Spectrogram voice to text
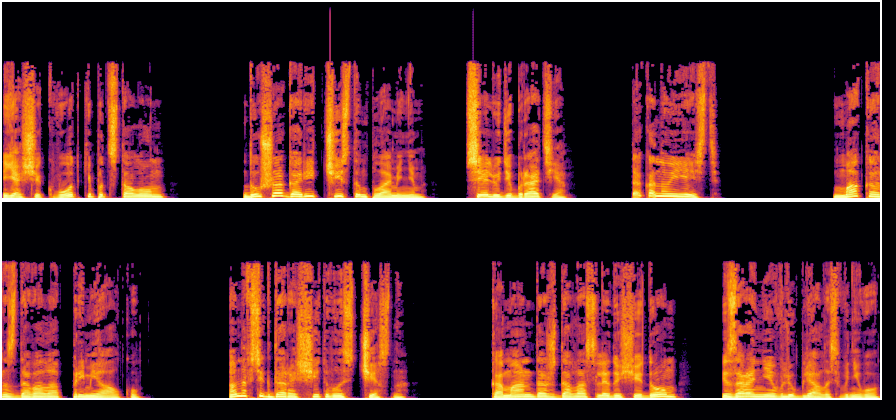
ящик водки под столом. Душа горит чистым пламенем. Все люди братья. Так оно и есть. Мака раздавала премиалку. Она всегда рассчитывалась честно. Команда ждала следующий дом и заранее влюблялась в него.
